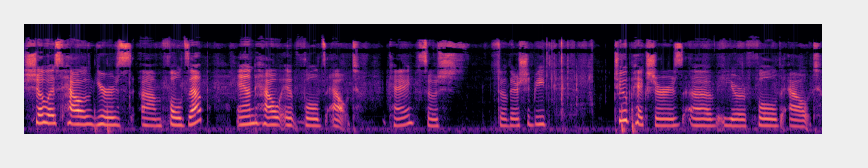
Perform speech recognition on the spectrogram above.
show us how yours um, folds up and how it folds out. Okay, so so there should be two pictures of your fold out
